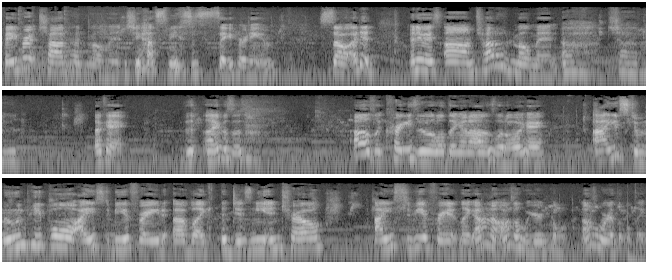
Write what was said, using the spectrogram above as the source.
favorite childhood moment. She asked me to say her name, so I did. Anyways, um, childhood moment. Ugh, childhood. Okay, the, I was a, I was a crazy little thing when I was little. Okay, I used to moon people. I used to be afraid of like the Disney intro. I used to be afraid, like I don't know. I was a weird little, I was a weird little thing.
